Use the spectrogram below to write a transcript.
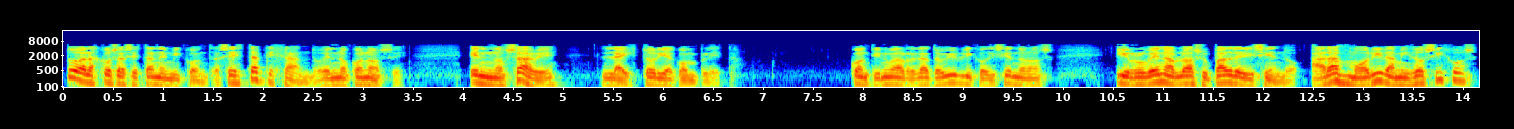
todas las cosas están en mi contra, se está quejando, él no conoce, él no sabe la historia completa continúa el relato bíblico diciéndonos, y Rubén habló a su padre diciendo, harás morir a mis dos hijos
